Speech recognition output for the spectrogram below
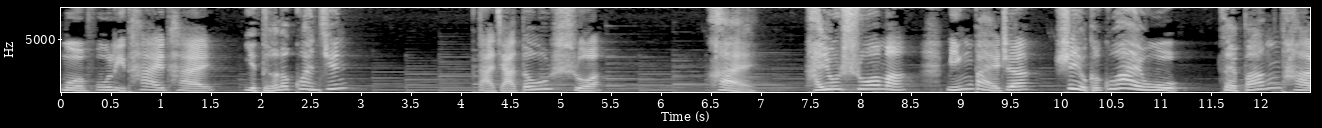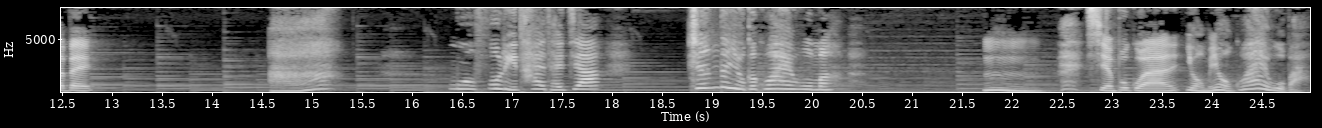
莫夫里太太。也得了冠军。大家都说：“嗨，还用说吗？明摆着是有个怪物在帮他呗。”啊，莫夫里太太家真的有个怪物吗？嗯，先不管有没有怪物吧。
